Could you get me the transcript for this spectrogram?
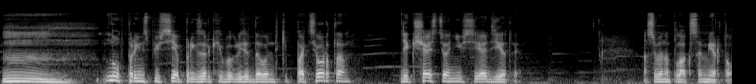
Ну, в принципе, все призраки выглядят довольно-таки потерто, и, к счастью, они все одеты особенно Плакса Миртл,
